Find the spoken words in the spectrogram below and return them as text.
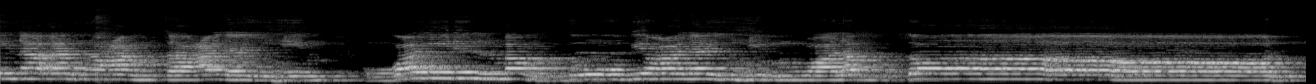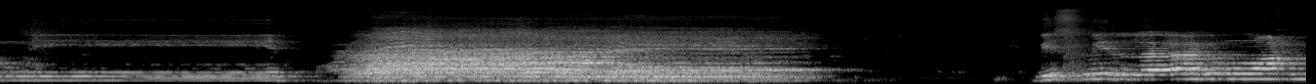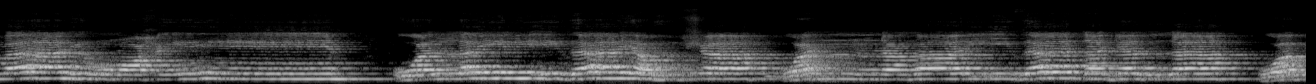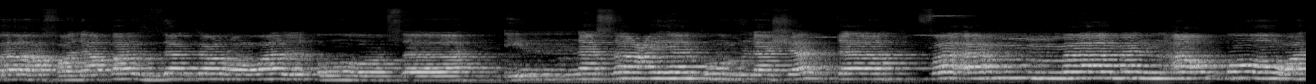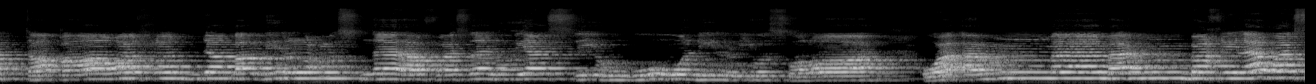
الذين غير المغضوب عليهم ولا الضالين. والليل نيسره لليسرى وأما من بخل وسعى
